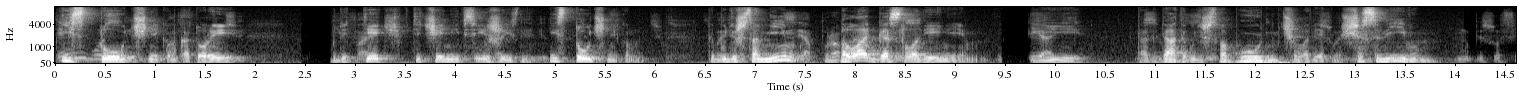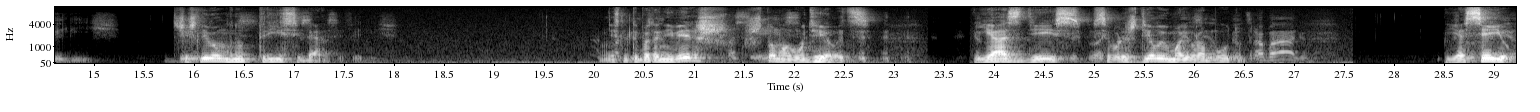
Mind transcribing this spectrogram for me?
источником, который будет течь в течение всей жизни. Источником. Ты будешь самим благословением. И Тогда ты будешь свободным человеком, счастливым, счастливым внутри себя. Если ты в это не веришь, что могу делать? Я здесь всего лишь делаю мою работу. Я сею.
